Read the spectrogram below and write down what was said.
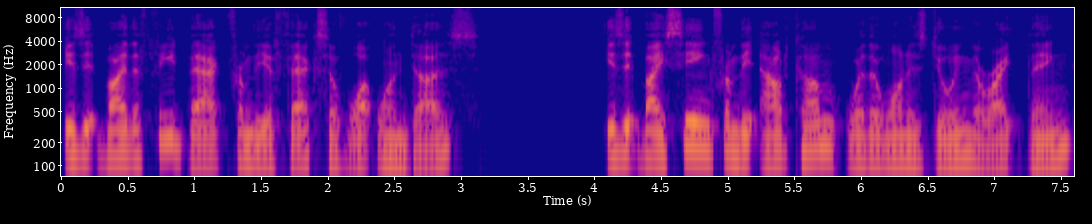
Is it by the feedback from the effects of what one does? Is it by seeing from the outcome whether one is doing the right thing?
